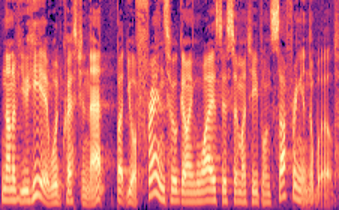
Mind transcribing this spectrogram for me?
None of you here would question that, but your friends who are going, Why is there so much evil and suffering in the world?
